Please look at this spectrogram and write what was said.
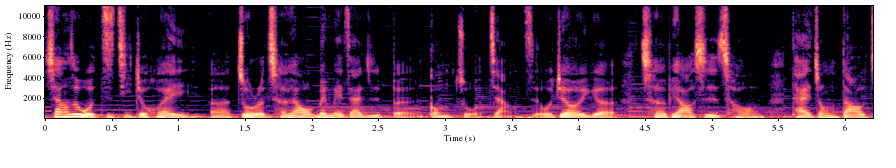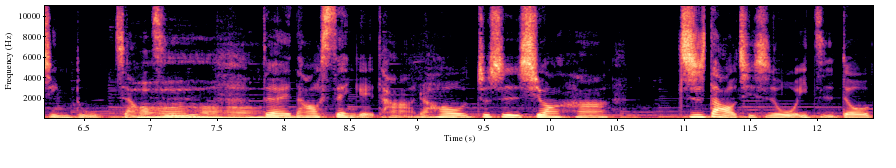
像是我自己就会呃做了车票，我妹妹在日本工作这样子，我就有一个车票是从台中到京都这样子。哦，对，然后 send 给她，然后就是希望她知道，其实我一直都，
